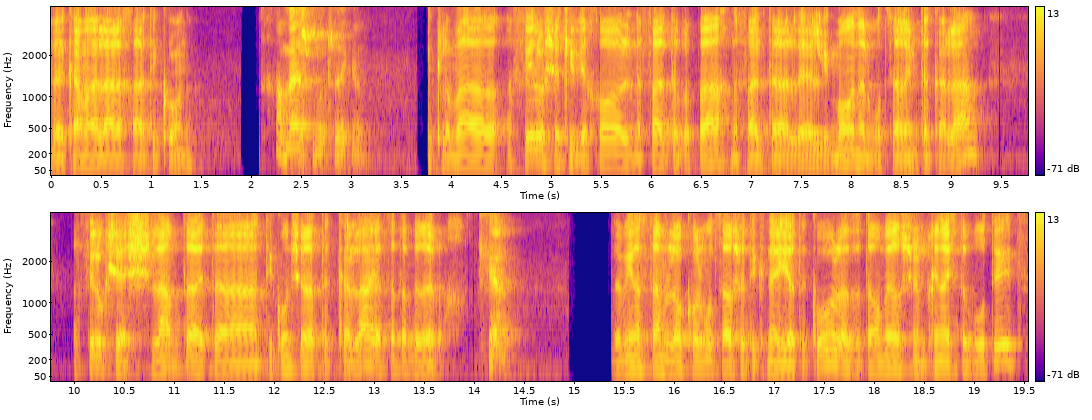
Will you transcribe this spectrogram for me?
וכמה עלה לך התיקון? חמש מאות שקל. כלומר, אפילו שכביכול נפלת בפח, נפלת על לימון, על מוצר עם תקלה, אפילו כשהשלמת את התיקון של התקלה, יצאת ברווח. כן. ומן הסתם לא כל מוצר שתקנה יהיה תקול, אז אתה אומר שמבחינה הסתברותית,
